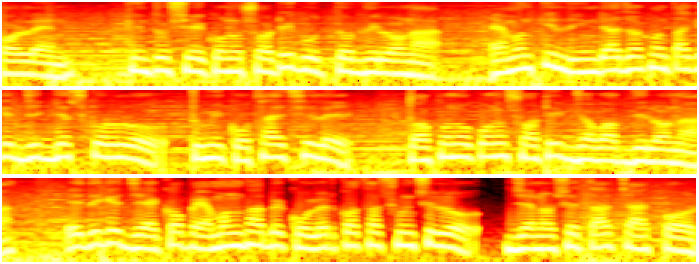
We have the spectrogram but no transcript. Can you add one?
করলেন, কিন্তু সে কোনো সঠিক উত্তর দিল না। এমনকি লিন্ডা যখন তাকে জিজ্ঞেস করল, তুমি কোথায় ছিলে? তখনও কোনো সঠিক জবাব দিল না। এদিকে জ্যাকব এমনভাবে কোলের কথা শুনছিল যেন সে তার চাকর।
